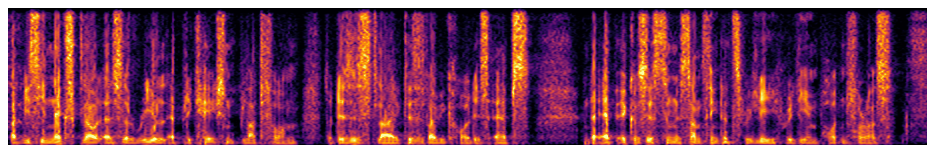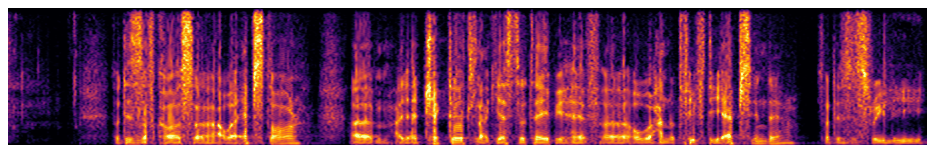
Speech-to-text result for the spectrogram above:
But we see Nextcloud as a real application platform. So this is like, this is why we call these apps. And the app ecosystem is something that's really, really important for us. So this is, of course, uh, our app store. Um, I, I, checked it like yesterday. We have uh, over 150 apps in there. So this is really,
